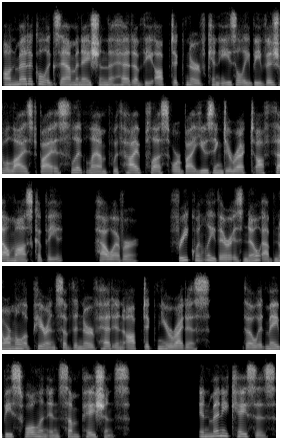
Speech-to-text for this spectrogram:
On medical examination the head of the optic nerve can easily be visualized by a slit lamp with high plus or by using direct ophthalmoscopy, however, frequently there is no abnormal appearance of the nerve head in optic neuritis, though it may be swollen in some patients. In many cases,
